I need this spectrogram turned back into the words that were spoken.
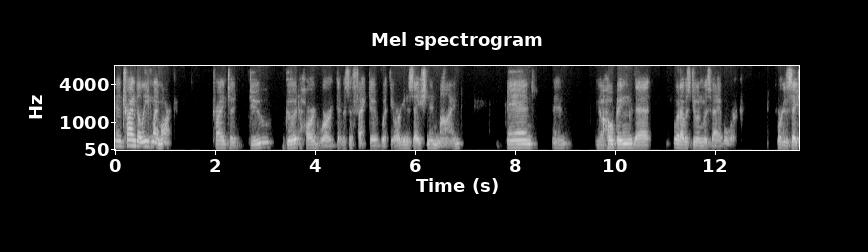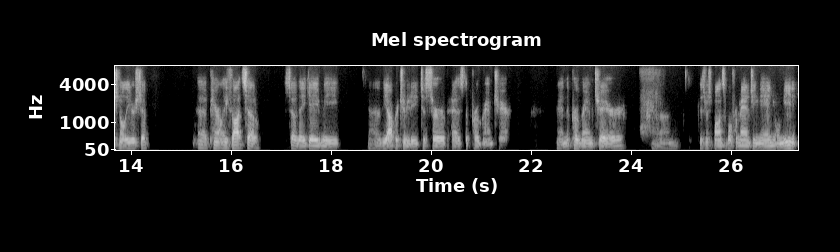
and trying to leave my mark, trying to do good, hard work that was effective with the organization in mind, and and you know hoping that what I was doing was valuable work. Organizational leadership uh, apparently thought so, so they gave me uh, the opportunity to serve as the program chair. And the program chair um, is responsible for managing the annual meeting,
